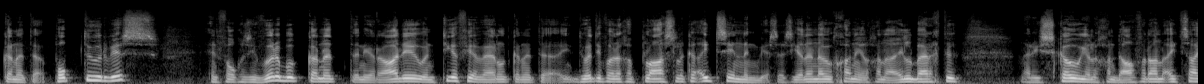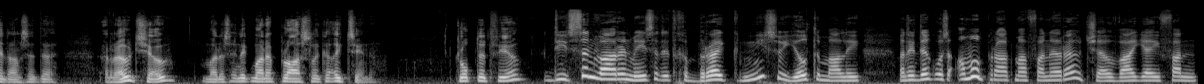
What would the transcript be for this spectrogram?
kan dit 'n poptoer wees En volgens die Woordeboek kan dit in die radio en TV wêreld kan dit 'n doodgewone plaaslike uitsending wees. As jy nou gaan, jy gaan na Heidelberg toe, na die skou, jy gaan daarvandaan uitsaai, dan sit 'n roadshow, maar dis eintlik maar 'n plaaslike uitsending. Klop dit vir jou? Die sin waarin mense dit gebruik nie so heeltemal nie, want ek dink ons almal praat maar van 'n roadshow waar jy van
